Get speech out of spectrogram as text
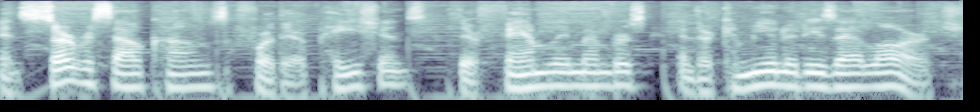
and service outcomes for their patients, their family members, and their communities at large.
